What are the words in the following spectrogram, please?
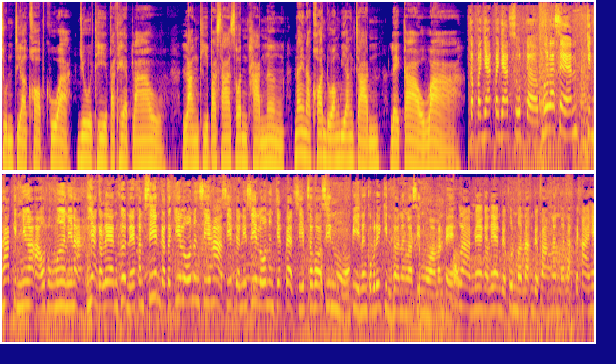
จุนเจือครอบครัว อยู่ที่ประเทศลาว หลังที่ประชาชนทานหนึ่ง ในนครดวงเวียงจันทร์เลยกล่าวว่ากับประหยัดประหยัดสุดกับมื้อละแสนกินพักกินเนื้อเอาทุกมื้อนี่น่ะอหย่างก็แลนขึ้นเด้คันซีนกับตะกี้โลหนึง4 50เดี๋ยวนี้ซีนโลหนึง7 80เฉพาะซีนหมู ปีหนึงก็บ่ได้กินเท่านึงละซีนงัวมันแพงร้านแม่ก็แล่นไปพุ่นหมดละไปฟังนั่นหมดละไปขายให้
